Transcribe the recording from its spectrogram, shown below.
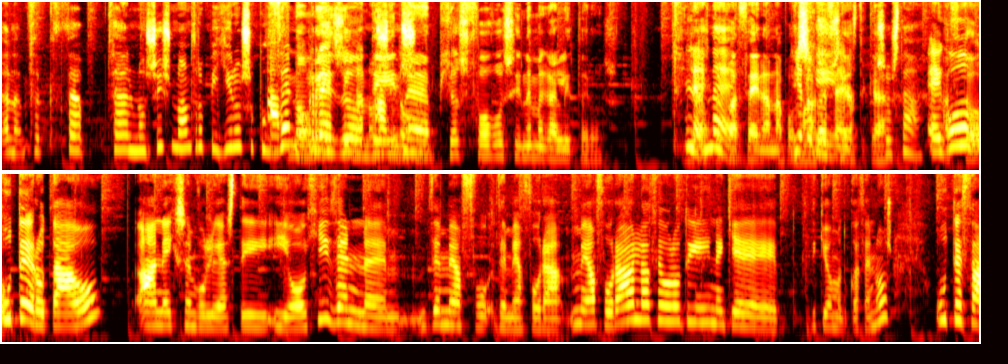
ε, ανα- θα, θα, θα νοσήσουν άνθρωποι γύρω σου που δεν Νομίζω πρέπει να ότι νοσήσουν. είναι ποιος φόβος είναι μεγαλύτερος Ναι. για Ναι. τον καθέναν από Για τον εμάς καθένα. ουσιαστικά Σωστά. Εγώ Αυτό. ούτε ρωτάω αν έχεις εμβολιαστεί ή όχι, δεν, ε, δεν, με αφο- δεν με αφορά. Με αφορά, αλλά θεωρώ ότι είναι και δικαίωμα του καθενός. Ούτε θα...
